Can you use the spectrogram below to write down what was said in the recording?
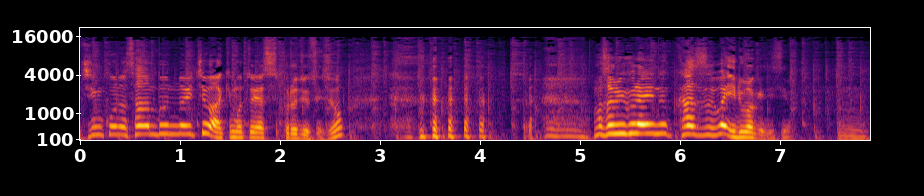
人口の3分の1は秋元康プロデュースでしょ？まあそれぐらいの数はいるわけですよ。うん。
